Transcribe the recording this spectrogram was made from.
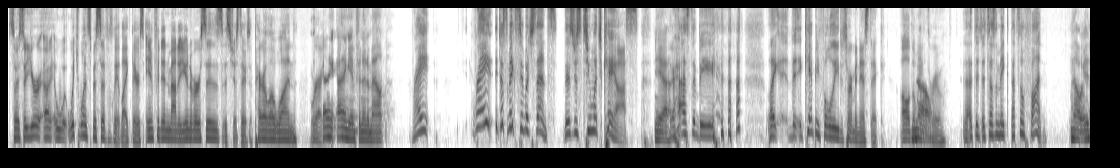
So, so you're uh, w- which one specifically? Like, there's infinite amount of universes. It's just there's a parallel one. Where are you? I think, I think infinite amount. Right, right. It just makes too much sense. There's just too much chaos. Yeah, there has to be like it can't be fully deterministic all the no. way through. It doesn't make that's no fun. No, it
